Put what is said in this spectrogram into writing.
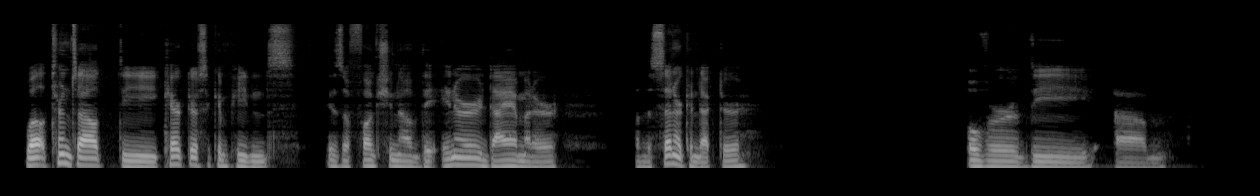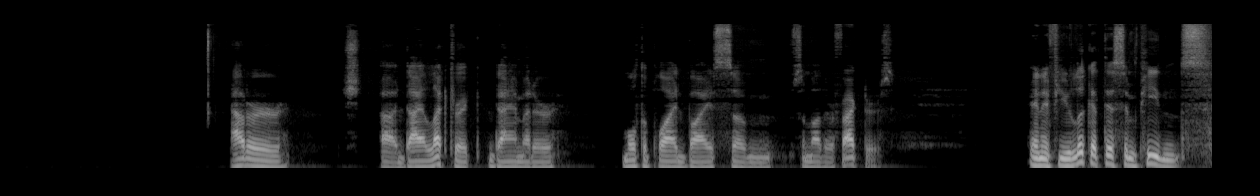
Well, it turns out the characteristic impedance is a function of the inner diameter of the center conductor over the um, outer uh, dielectric diameter multiplied by some some other factors. And if you look at this impedance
